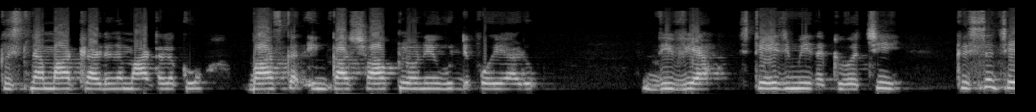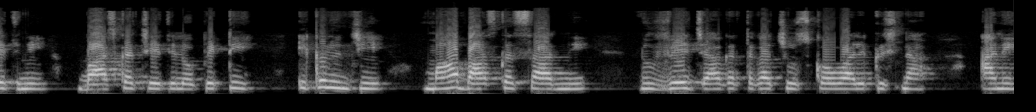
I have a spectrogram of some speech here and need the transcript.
కృష్ణ మాట్లాడిన మాటలకు భాస్కర్ ఇంకా షాక్లోనే ఉండిపోయాడు. దివ్య స్టేజ్ మీదకి వచ్చి కృష్ణ చేతిని భాస్కర్ చేతిలో పెట్టి ఇక నుంచి మా భాస్కర్ సార్ని నువ్వే జాగ్రత్తగా చూసుకోవాలి కృష్ణ. అని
